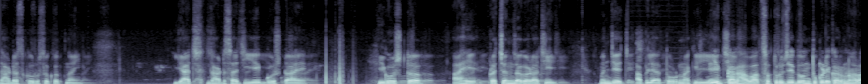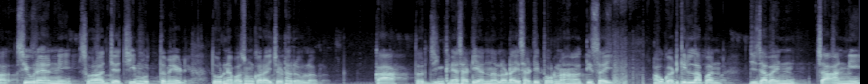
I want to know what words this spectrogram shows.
धाडस करू शकत नाही. याच धाडसाची एक गोष्ट आहे. ही गोष्ट आहे प्रचंड गडाची म्हणजेच आपल्या तोरणा किल्ल्या एका गावात शत्रूचे दोन तुकडे करणारा शिवरायांनी स्वराज्याची मृतमेढ तोरण्यापासून करायचं ठरवलं. का? तर जिंकण्यासाठी यांना लढाईसाठी तोरणा हा अतिशय अवघड किल्ला पण जिजाबाईंचा आणि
